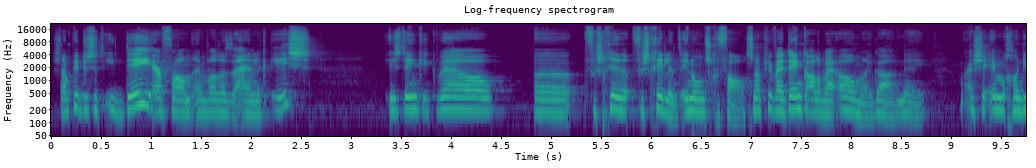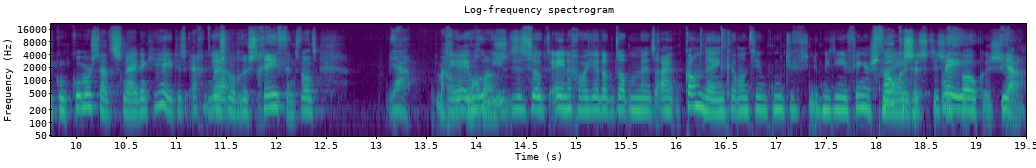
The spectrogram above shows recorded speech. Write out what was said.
Snap je? Dus het idee ervan en wat het uiteindelijk is... is denk ik wel eh, verschil, verschillend in ons geval. Snap je? Wij denken allebei, oh my god, nee. Maar als je eenmaal gewoon die komkommer staat te snijden... denk je, hé, hey, het is echt best Ja. wel rustgevend. Want ja, maar goed, moet, nogmaals. het is ook het enige wat je op dat moment aan kan denken. Want je moet je natuurlijk niet in je vingers snijden. Focussen. Dus het is Nee, een focus. Ja.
